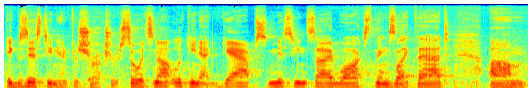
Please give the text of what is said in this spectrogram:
existing infrastructure. So it's not looking at gaps, missing sidewalks, things like that. Um,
